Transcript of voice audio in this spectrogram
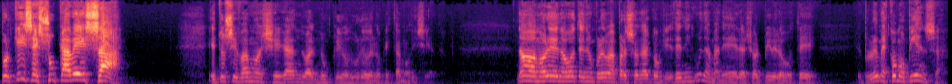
Porque esa es su cabeza. Entonces vamos llegando al núcleo duro de lo que estamos diciendo. No, Moreno, vos tenés un problema personal con... De ninguna manera yo al pibe lo voté. El problema es cómo piensa.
